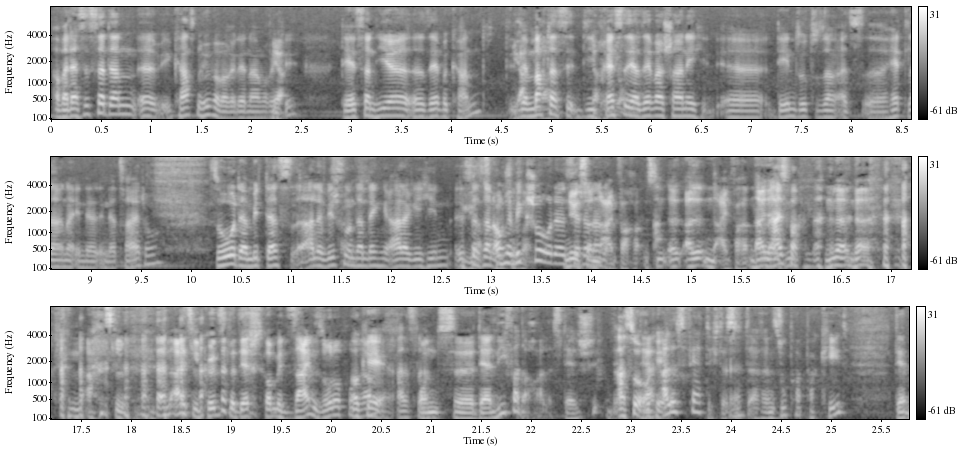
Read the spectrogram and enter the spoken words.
Aber das ist ja dann, äh, Carsten Höfer war der Name, Ja. richtig? Der ist dann hier äh, sehr bekannt. Ja, der macht ja, das, die ja, Presse ja. ja sehr wahrscheinlich äh, den sozusagen als äh, Headliner in der, in der Zeitung. So, damit das alle wissen und dann denken, ah, da gehe ich hin. Ist Ja, das dann auch eine Mixshow sein. oder ist nee, das ist dann ein einfacher. Ist ein, äh, also ein einfacher. Nein, Ein ist einfacher. ein, ne, ne, ein, Einzel, ein Einzelkünstler, der kommt mit seinem Soloprogramm. Okay, alles klar. Und äh, der liefert auch alles. Der, sch- Ach so, der okay. hat alles fertig. Das ist der hat ein super Paket. Der,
